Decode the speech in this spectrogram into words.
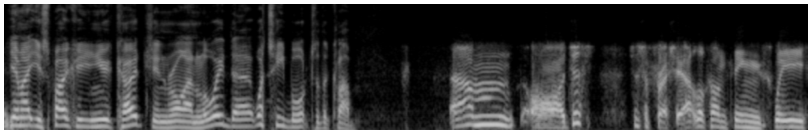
Yeah, mate, you spoke of your new coach in Ryan Lloyd. Uh, what's he brought to the club? Um, oh, just just a fresh outlook on things. We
